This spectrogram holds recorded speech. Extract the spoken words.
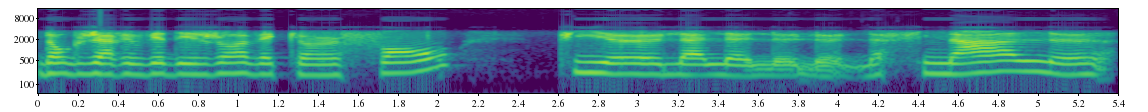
Donc j'arrivais déjà avec un fond puis euh, la, la, la, la, finale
